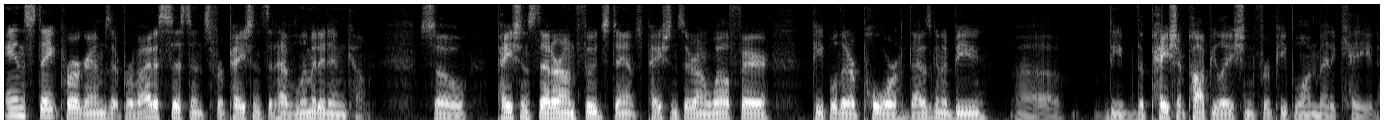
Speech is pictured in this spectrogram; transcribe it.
and state programs that provide assistance for patients that have limited income. So, patients that are on food stamps, patients that are on welfare, people that are poor, that is going to be uh, the, the patient population for people on Medicaid.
